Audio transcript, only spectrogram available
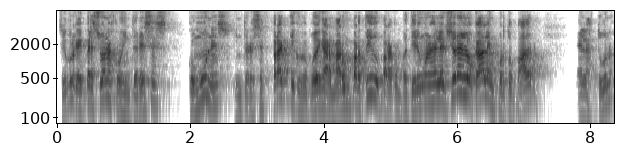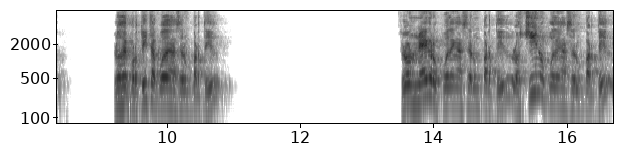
Sí, porque hay personas con intereses comunes, intereses prácticos que pueden armar un partido para competir en unas elecciones locales en Puerto Padre, en Las Tunas. Los deportistas pueden hacer un partido. Los negros pueden hacer un partido. Los chinos pueden hacer un partido.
